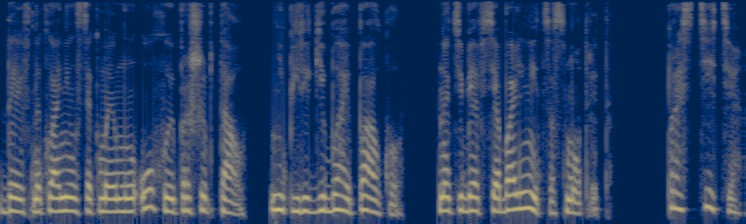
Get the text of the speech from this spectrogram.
Дэйв наклонился к моему уху и прошептал. «Не перегибай палку. На тебя вся больница смотрит». «Простите».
